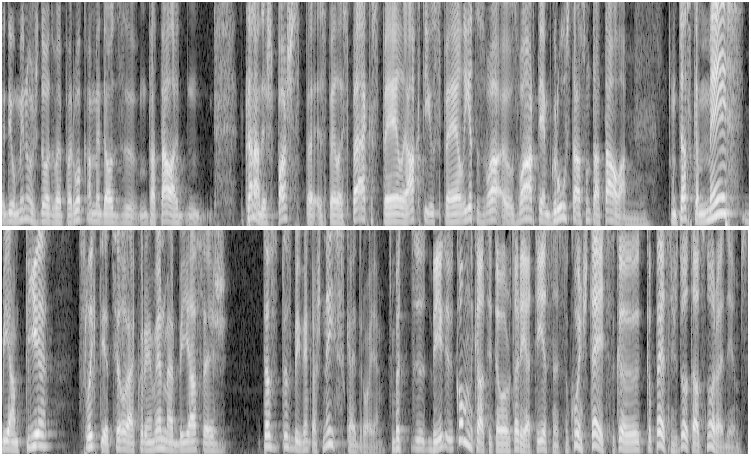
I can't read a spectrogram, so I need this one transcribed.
divu minūšu dod vai par rokām nedaudz tā tālāk. Kanādieši paši spēlē spēka spēli, aktīvu spēli, iet uz, vā, uz vārtiem, grūstās un tā tālāk. Mm. Un tas, ka mēs bijām tie, sliktie cilvēki, kuriem vienmēr bija jāsēž. Tas, tas bija vienkārši neizskaidrojami. Bet uh, bija komunikācija tev arī ar tiesnesi. Nu, ko viņš teica? Ka, kāpēc viņš dod tādus noraidījumus?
